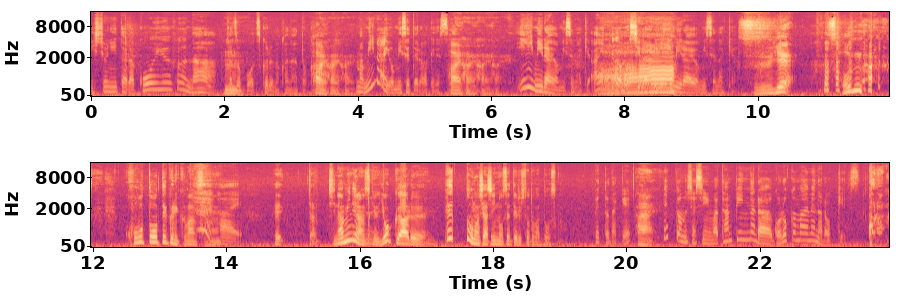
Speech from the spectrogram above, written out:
一緒にいたらこういうふうな家族を作るのかなとか、うん。はいはいはい、まあ、未来を見せてるわけですよ、はいはいはいはい、いい未来を見せなきゃ。相手が欲しがるいい未来を見せなきゃ。すげえ。そんな高等テクニックがあるんですね、はい、えじゃちなみになんですけど、うん、よくある、ペットの写真載せてる人とかどうですか？ペットだけ、はい、ペットの写真は単品なら56枚目なら OK です。56枚、うん、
